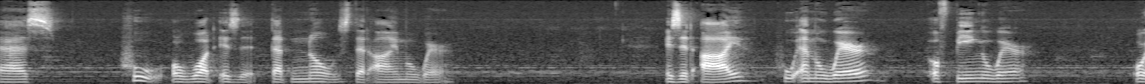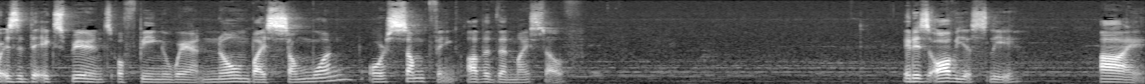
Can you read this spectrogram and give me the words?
As who or what is it that knows that I am aware? Is it I who am aware of being aware? Or is it the experience of being aware known by someone or something other than myself? It is obviously I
